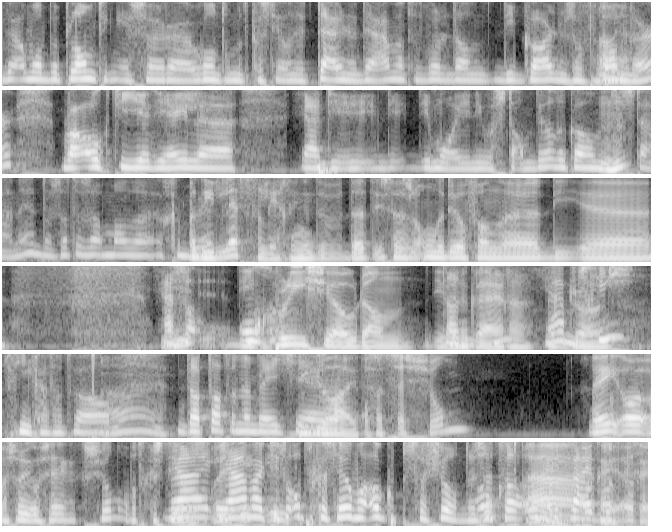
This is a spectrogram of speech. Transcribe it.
weer allemaal beplanting is er rondom het kasteel in de tuinen daar. Want het worden dan die Gardens of Oh, ja. Wonder. Waar ook die, die hele, ja, die, die, die mooie nieuwe standbeelden komen Mhm. te staan. Hè? Dus dat is allemaal eh, Maar gebeurd. die ledverlichting, dat is dat is een onderdeel van eh, die, eh, Ja, die, pre-show dan, die we nu krijgen. Ja, misschien, drones. misschien gaat dat wel. Ah, ja. Dat dat dan een beetje... Die Op light. het station? Nee, oh, sorry, op het station? Op het kasteel? Ja, ja, maar het is op het kasteel, maar ook op het station. Dus dat zal Ah, ongetwijfeld een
